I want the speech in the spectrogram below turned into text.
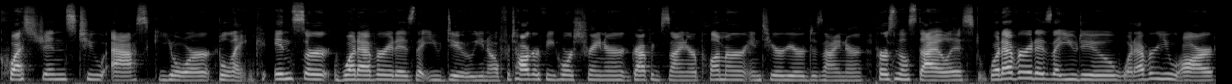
questions to ask your blank. Insert whatever it is that you do, you know, photography, horse trainer, graphic designer, plumber, interior designer, personal stylist, whatever it is that you do, whatever you are,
